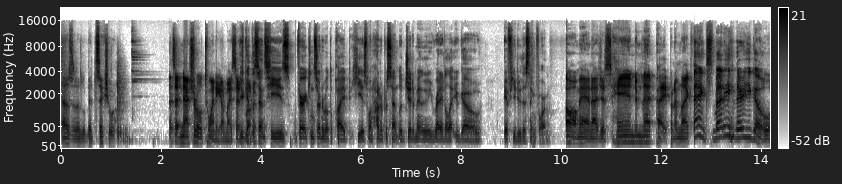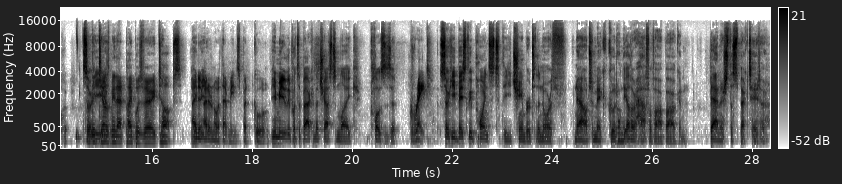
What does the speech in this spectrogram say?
That was a little bit sexual. That's a natural twenty on my sense. You get the sense he's very concerned about the pipe. He is 100% legitimately ready to let you go if you do this thing for him. Oh man, I just hand him that pipe, and I'm like, "Thanks, buddy. There you go." So He he, tells me that pipe was very tops. I, di- I don't know what that means, but cool. he immediately puts it back in the chest and, like, closes it. Great. So he basically points to the chamber to the north. Now, to make good on the other half of our bargain, banish the spectator.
